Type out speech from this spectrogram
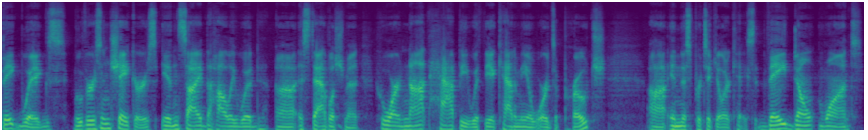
bigwigs, movers and shakers inside the Hollywood uh, establishment who are not happy with the Academy Awards approach uh, in this particular case. They don't want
